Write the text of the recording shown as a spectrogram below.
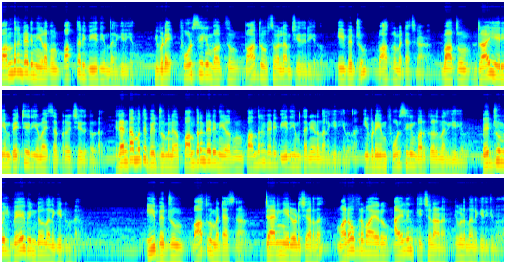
പന്ത്രണ്ട് അടി നീളവും പത്തടി വീതിയും നൽകിയിരിക്കുന്നു. ഇവിടെ ഫോൾ സീലിംഗ് വർക്ക്സും ബാത്റൂംസും എല്ലാം ചെയ്തിരിക്കുന്നു. ഈ ബെഡ്റൂം ബാത്റൂം അറ്റാച്ച്ഡ് ആണ്. ബാത്റൂം ഡ്രൈ ഏരിയയും വെറ്റ് ഏരിയയുമായി സെപ്പറേറ്റ് ചെയ്തിട്ടുണ്ട്. രണ്ടാമത്തെ ബെഡ്റൂമിന് പന്ത്രണ്ട് അടി നീളവും പന്ത്രണ്ട് അടി വീതിയും തന്നെയാണ് നൽകിയിരിക്കുന്നത്. ഇവിടെയും ഫോൾ സീലിംഗ് വർക്കുകൾ നൽകിയിരിക്കുന്നു. ബെഡ്റൂമിൽ വേ വിൻഡോ നൽകിയിട്ടുണ്ട്. ഈ ബെഡ്റൂം ബാത്റൂം അറ്റാച്ച്ഡ് ആണ്. ഡൈനിങ് ഏരിയയോട് ചേർന്ന് മനോഹരമായ ഒരു ഐലൻഡ് കിച്ചൺ ആണ് ഇവിടെ നൽകിയിരിക്കുന്നത്.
